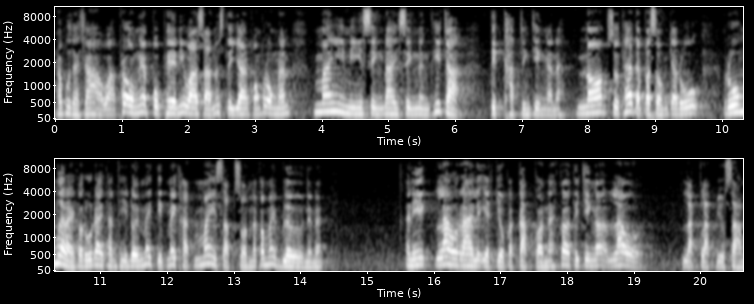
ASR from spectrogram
พระพุทธเจ้าว่า พระองค์เนี่ยปุเพนิวาสานุสติยานของพระองค์นั้น ไม่มีสิ่งใดสิ่งหนึ่งที่จะติดขัดจริงๆอะนะน้อมสุดแท้แต่ประสงค์จะรู้ รู้เมื่อไหร่ก็รู้ได้ทันที โดยไม่ติดไม่ขัดไม่สับสนแล้วก็ไม่เบลอเนี่ยนะอันนี้เล่ารายละเอียดเกี่ยวกับกับก่อนนะก็ที่จริงก็เล่าหลักๆอยู่สาม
